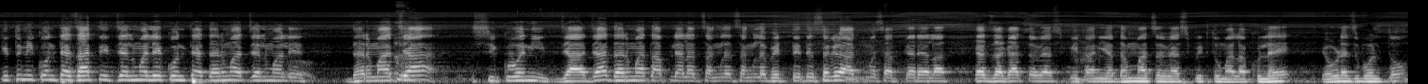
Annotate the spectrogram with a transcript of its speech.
की तुम्ही कोणत्या जातीत जन्मले कोणत्या धर्मात जन्मले. धर्माच्या शिकवणी ज्या ज्या धर्मात आपल्याला चांगलं चांगलं भेटते ते सगळं आत्मसात करायला या जगाचं व्यासपीठ आणि या धम्माचं व्यासपीठ तुम्हाला खुलं आहे एवढंच बोलतो.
